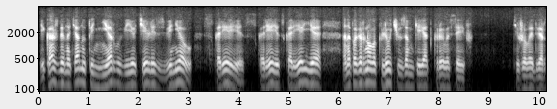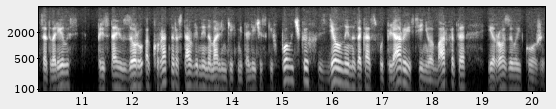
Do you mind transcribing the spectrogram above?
и каждый натянутый нерв в ее теле звенел. «Скорее, скорее, скорее!» Она повернула ключ в замке и открыла сейф. Тяжелая дверца отворилась, представив взору аккуратно расставленные на маленьких металлических полочках, сделанные на заказ футляры из синего бархата и розовой кожи.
